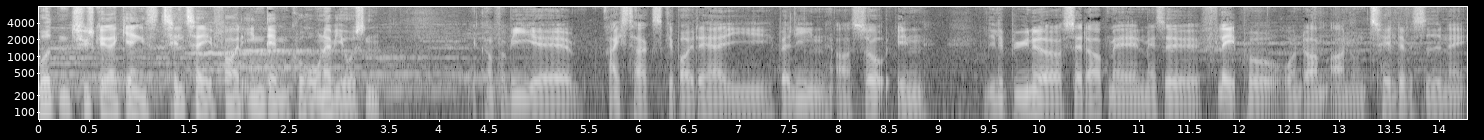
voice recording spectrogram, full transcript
mod den tyske regerings tiltag for at inddæmme coronavirusen. Jeg kom forbi øh, Reichstagsgebäude her i Berlin og så en lille byne og sat op med en masse flag på rundt om og nogle telte ved siden af.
